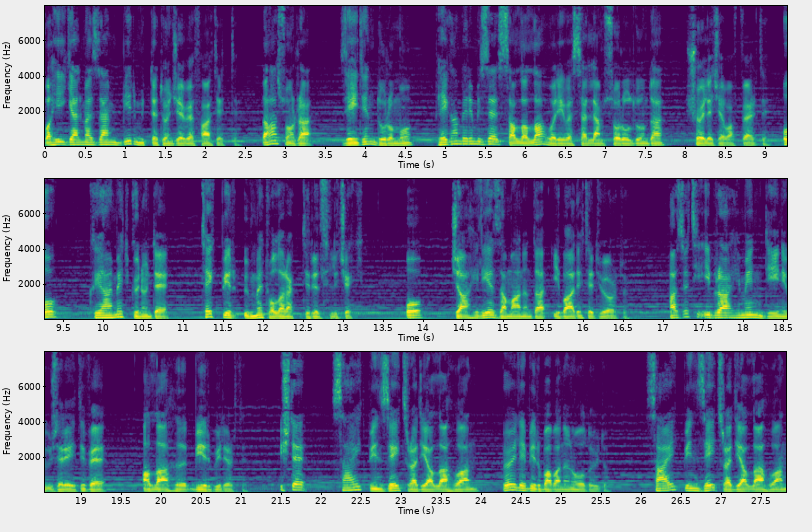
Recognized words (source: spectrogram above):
vahiy gelmezden bir müddet önce vefat etti. Daha sonra Zeyd'in durumu Peygamberimize sallallahu aleyhi ve sellem sorulduğunda şöyle cevap verdi. O, kıyamet gününde tek bir ümmet olarak diriltilecek. O, cahiliye zamanında ibadet ediyordu. Hz. İbrahim'in dini üzereydi ve Allah'ı bir bilirdi. İşte Said bin Zeyd radıyallahu an böyle bir babanın oğluydu. Said bin Zeyd radıyallahu an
